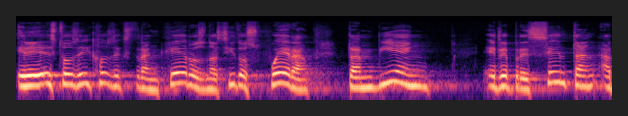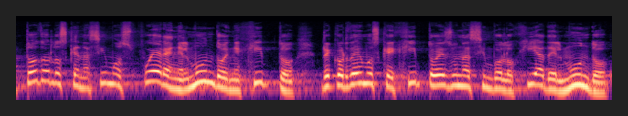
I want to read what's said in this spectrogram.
Eh, estos hijos extranjeros nacidos fuera también eh, representan a todos los que nacimos fuera en el mundo, en Egipto. Recordemos que Egipto es una simbología del mundo,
